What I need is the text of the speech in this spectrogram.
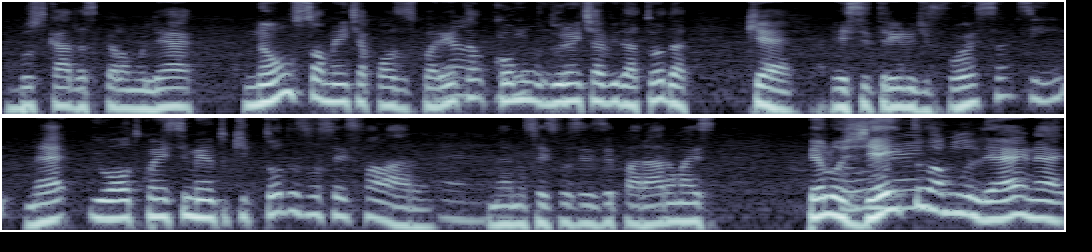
buscadas pela mulher, não somente após os 40, Não, como inteira. durante a vida toda, que é esse treino de força, Sim. né? E o autoconhecimento que todas vocês falaram, É. né? Não sei se vocês repararam, mas pelo jeito a mulher, né?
